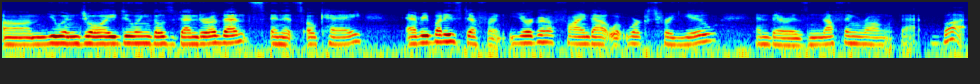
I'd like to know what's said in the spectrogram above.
um, you enjoy doing those vendor events, and it's okay. Everybody's different. You're going to find out what works for you, and there is nothing wrong with that. But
